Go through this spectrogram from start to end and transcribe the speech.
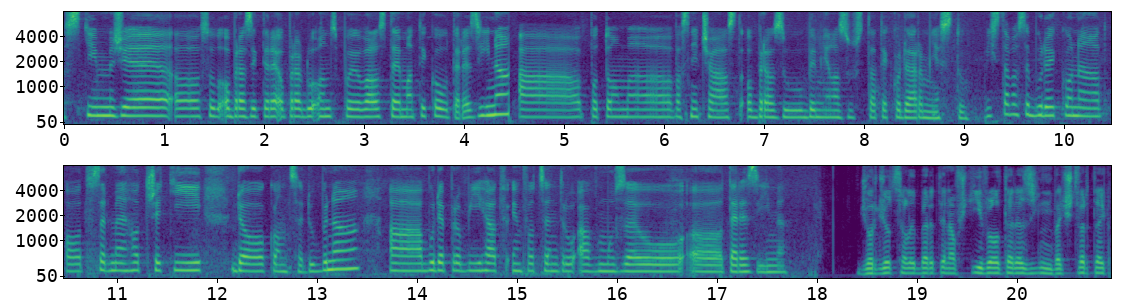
s tím, že eh, jsou to obrazy, které opravdu on spojoval s tématikou Terezína a potom eh, vlastně část obrazů by měla zůstat jako dar městu. Výstava se bude konat od 7.3. do konce dubna a bude probíhat v infocentru a v muzeu Terezín. Giorgio Celiberti navštívil Terezín ve čtvrtek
